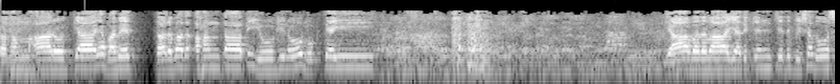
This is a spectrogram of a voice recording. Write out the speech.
कथम आरोग्याय भवेत् तद्वद अहंतापि योगिनो मुक्त्ययी यावदवा यदि किंचित विषदोष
